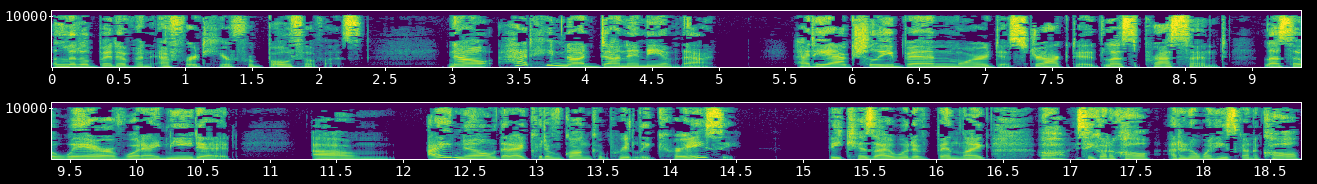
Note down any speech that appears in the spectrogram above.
a little bit of an effort here for both of us. Now, had he not done any of that, had he actually been more distracted, less present, less aware of what I needed, um, I know that I could have gone completely crazy because I would have been like, oh, is he going to call? I don't know when he's going to call.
